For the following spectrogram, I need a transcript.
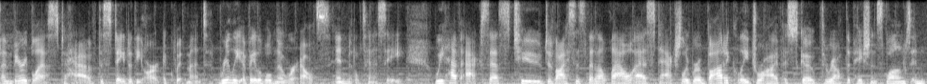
I'm very blessed to have the state of the art equipment really available nowhere else in Middle Tennessee. We have access to devices that allow us to actually robotically drive a scope throughout the patient's lungs and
